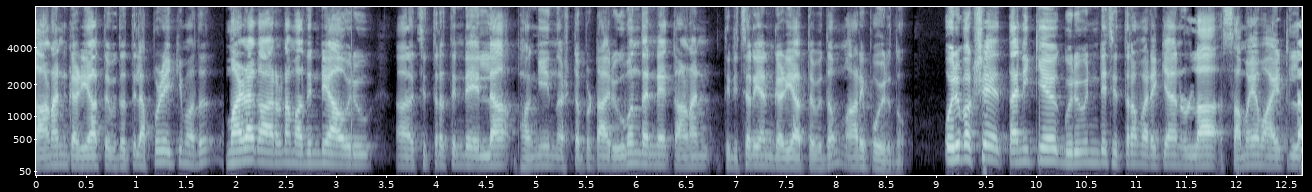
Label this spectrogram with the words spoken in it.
കാണാൻ കഴിയാത്ത വിധത്തിൽ അപ്പോഴേക്കും അത് മഴ കാരണം അതിന്റെ ആ ഒരു ചിത്രത്തിന്റെ എല്ലാ ഭംഗിയും നഷ്ടപ്പെട്ട ആ രൂപം തന്നെ കാണാൻ തിരിച്ചറിയാൻ കഴിയാത്ത വിധം മാറിപ്പോയിരുന്നു. ഒരുപക്ഷെ തനിക്ക് ഗുരുവിന്റെ ചിത്രം വരയ്ക്കാനുള്ള സമയമായിട്ടില്ല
